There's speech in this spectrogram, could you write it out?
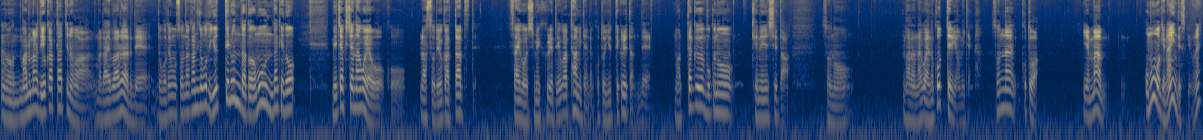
あの、〇〇でよかったっていうのは、まあ、ライブあるあるで、どこでもそんな感じのこと言ってるんだとは思うんだけど、めちゃくちゃ名古屋を、こう、ラストでよかったって言って、最後を締めくくれてよかったみたいなことを言ってくれたんで、全く僕の懸念してた、その、まだ名古屋残ってるよみたいな、そんなことは、いや、まあ、思うわけないんですけどね。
